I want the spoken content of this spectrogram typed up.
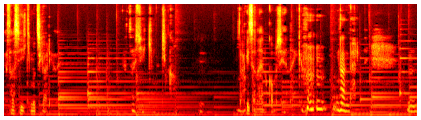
優しい気持ちがあるよね。優しい気持ちか。だけじゃないのかもしれないけど。なんだろうね。うん。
